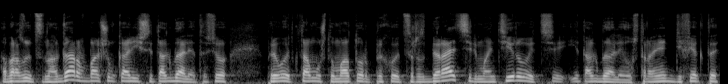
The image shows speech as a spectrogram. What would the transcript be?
образуется нагар в большом количестве и так далее. Это все приводит к тому, что мотор приходится разбирать, ремонтировать и так далее, устранять дефекты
